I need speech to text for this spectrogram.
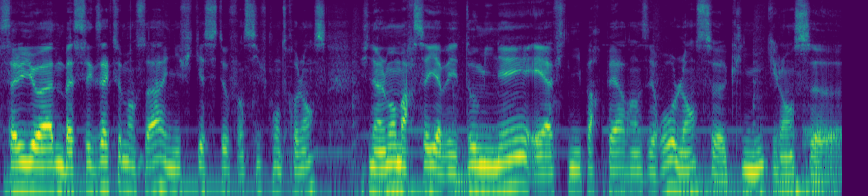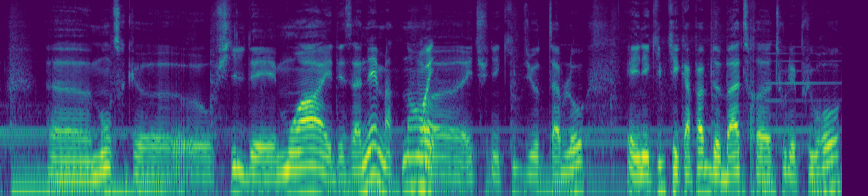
Salut Johan, bah, c'est exactement ça, une efficacité offensive contre Lens. Finalement, Marseille avait dominé et a fini par perdre 1-0. Lens euh, clinique et Lens euh, euh, montre que au fil des mois et des années maintenant est une équipe du haut de tableau et une équipe qui est capable de battre tous les plus gros.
